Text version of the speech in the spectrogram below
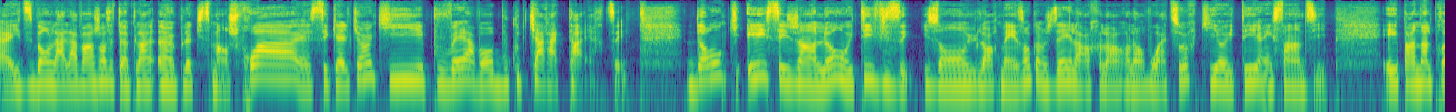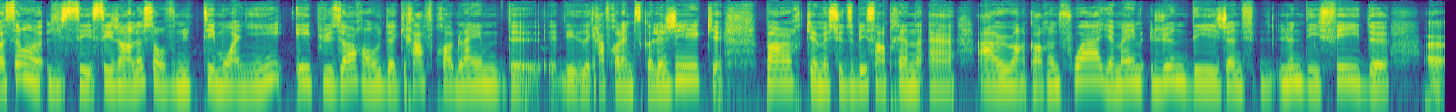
Euh, il dit, bon, la, la vengeance est un, plan, un plat qui se mange froid. Euh, C'est quelqu'un qui pouvait avoir beaucoup de caractère, tu sais. Donc, et ces gens-là ont été visés. Ils ont eu leur maison, comme je disais, leur, leur, leur voiture qui a été incendiée. Et pendant le procès, ces, ces gens-là sont venus témoigner et plusieurs ont eu de graves problèmes, de, de graves problèmes psychologiques, peur que M. Dubé s'en prenne à, à eux encore une fois. Il y a même l'une des jeunes, l'une des filles de un-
